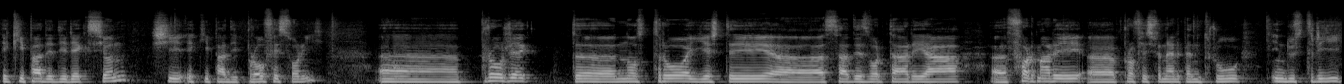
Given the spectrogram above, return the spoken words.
echipa de direcție și echipa de profesori. Uh, proiectul nostru este uh, să dezvoltarea uh, formare uh, profesională pentru industrie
